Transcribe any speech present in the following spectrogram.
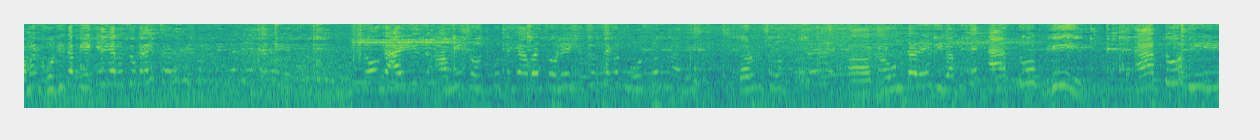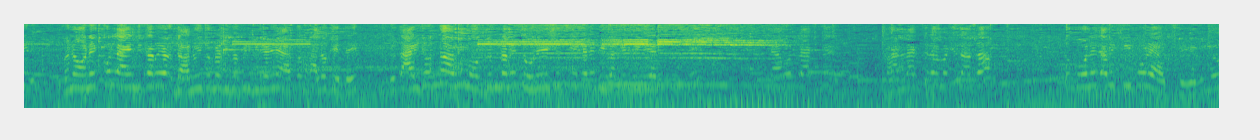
আমার ঘটিটা পেকে গেল তো গাইজ তো গাইজ আমি সোদপুর থেকে আবার চলে এসেছি হচ্ছে এখন মধ্যমগ্রামে কারণ সোদপুরে কাউন্টারে রিবাপিতে এত ভিড় এত ভিড় মানে অনেকক্ষণ লাইন দিতে হবে, জানোই তোমরা রিবাপির বিরিয়ানি এত ভালো খেতে। তো তাই জন্য আমি মধ্যমগ্রামে চলে এসেছি এখানে রিবাপির বিরিয়ানি কেমন লাগছে? ভালো লাগছে আমাকে দাদা? তো বলে আমি কি পরে আছি এগুলো?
